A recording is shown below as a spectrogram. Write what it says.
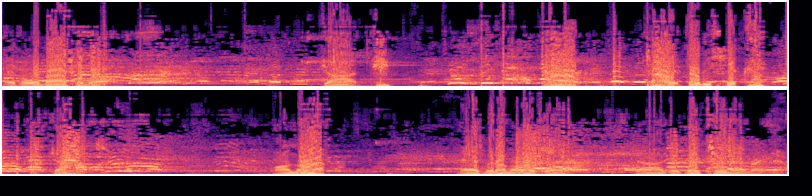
Maplewood basketball. Johns. Kyle. Tied at 36. Johns. On the left. Nesbitt on the right wing. Johns, they play two man right now.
